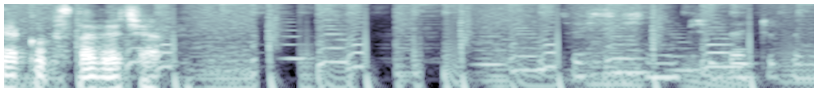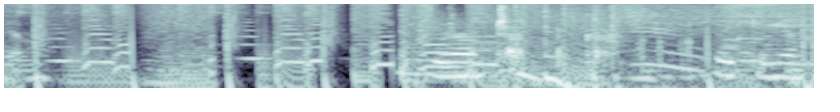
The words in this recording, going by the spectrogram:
Jak obstawiacie? Coś ci się nie przyda, czego nie ma. Ja, Czapka. jakie nie ma.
